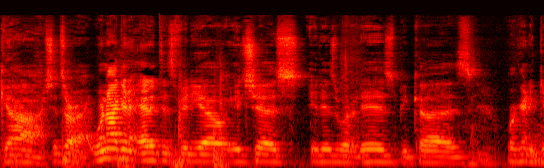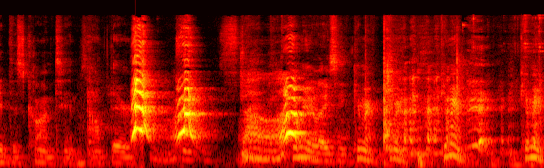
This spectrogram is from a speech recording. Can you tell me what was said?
gosh, it's all right. We're not gonna edit this video. It's just it is what it is because we're gonna get this content out there. Come here, Lacey. Come here. Come here. Come here. Come here.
